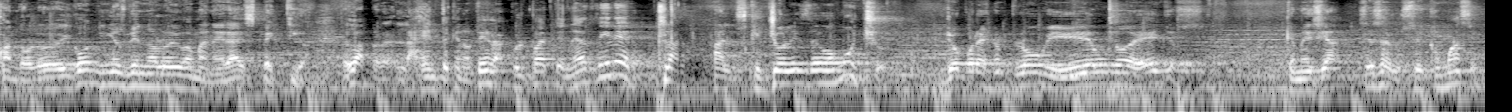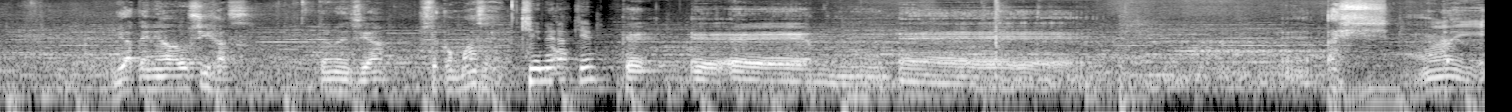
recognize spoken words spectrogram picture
Cuando lo digo niños bien no lo digo de manera despectiva. La, la gente que no tiene la culpa de tener dinero. Claro. A los que yo les debo mucho. Yo, por ejemplo, viví de uno de ellos que me decía, César, ¿usted cómo hace? Ya tenía dos hijas. Entonces me decía, ¿usted cómo hace? ¿Quién era quién? Que, eh, eh, eh, ay,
